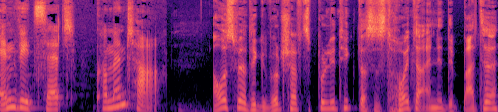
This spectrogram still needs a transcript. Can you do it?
NWZ Kommentar Auswärtige Wirtschaftspolitik, das ist heute eine Debatte,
